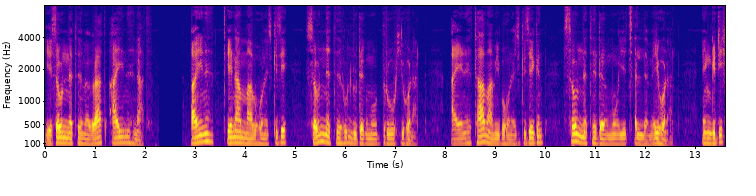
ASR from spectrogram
የሰውነትህ መብራት ዐይንህ ናት። ዐይንህ ጤናማ በሆነች ጊዜ ሰውነትህ ሁሉ ደግሞ ብሩህ ይሆናል። ዐይንህ ታማሚ በሆነች ጊዜ ግን ሰውነትህ ደግሞ የጨለመ ይሆናል። እንግዲህ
